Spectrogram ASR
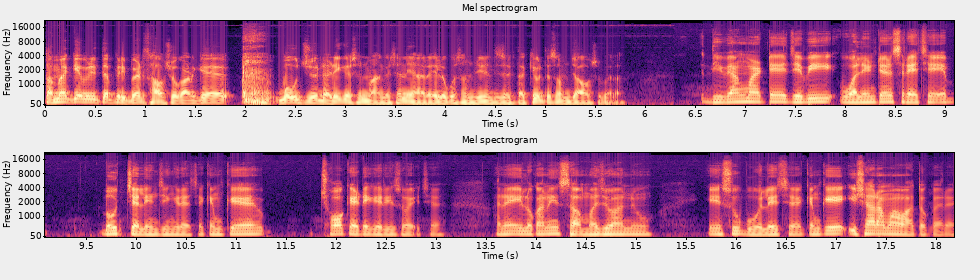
તમે કેવી રીતે પ્રિપેર થાવ છો? કારણ કે બહુ જ ડેડિકેશન માંગે છે ને યાર. એ લોકો સમજી નથી શકતા. કેવી રીતે સમજાવો છો પહેલાં? દિવ્યાંગ માટે જે બી વોલેન્ટિયર્સ રહે છે એ બહુ જ ચેલેન્જિંગ રહે છે. કેમ કે છ કેટેગરીઝ હોય છે. અને એ લોકોને સમજવાનું, એ શું બોલે છે, કેમ કે ઈશારામાં વાતો કરે.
